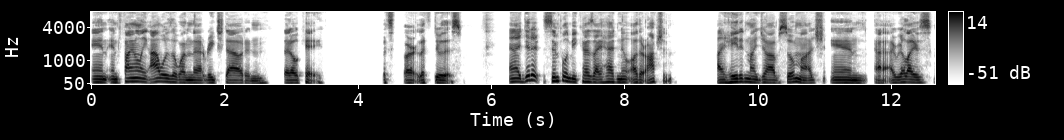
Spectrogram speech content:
And and finally, I was the one that reached out and said, "Okay, let's start. Let's do this." And I did it simply because I had no other option. I hated my job so much, and I realized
